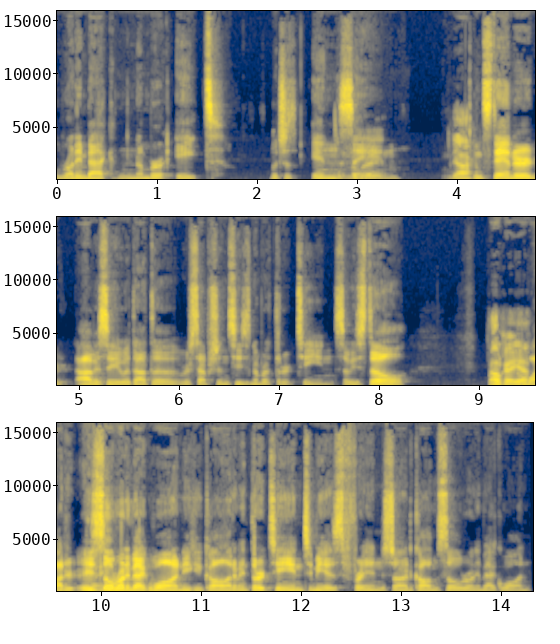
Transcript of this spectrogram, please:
running back number eight, which is insane. Yeah. In standard, obviously without the receptions, he's number thirteen. So he's still Okay. Yeah. wide- he's Right. still running back one. You could call it. I mean, thirteen to me is fringe, so I'd call him still running back one.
